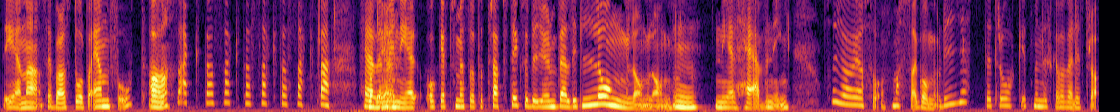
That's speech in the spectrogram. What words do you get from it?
det ena så jag bara står på en fot. Ja. Och sakta, sakta, sakta, sakta häver mig ner. Och eftersom jag står på trappsteg så blir det en väldigt lång, lång, lång Mm. nerhävning. Så gör jag så massa gånger och det är jättetråkigt men det ska vara väldigt bra.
